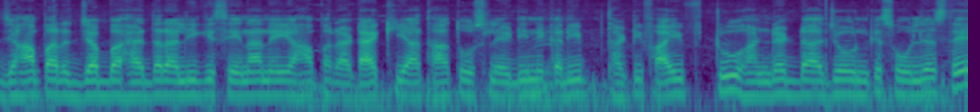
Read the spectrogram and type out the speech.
जहाँ पर जब हैदर अली की सेना ने यहाँ पर अटैक किया था तो उस लेडी ने करीब 35 टू 100 जो उनके सोल्जर्स थे,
